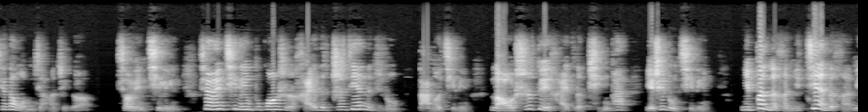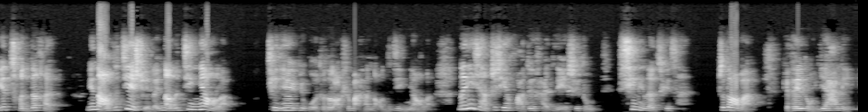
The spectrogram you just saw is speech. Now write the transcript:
现在我们讲的这个校园欺凌，校园欺凌不光是孩子之间的这种打闹欺凌，老师对孩子的评判也是一种欺凌。你笨得很，你贱得很，你蠢得很。你脑子进水了，你脑子进尿了。前天就跟我说的，老师骂他脑子进尿了。那你想这些话对孩子也是一种心灵的摧残，知道吧？给他一种压力，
